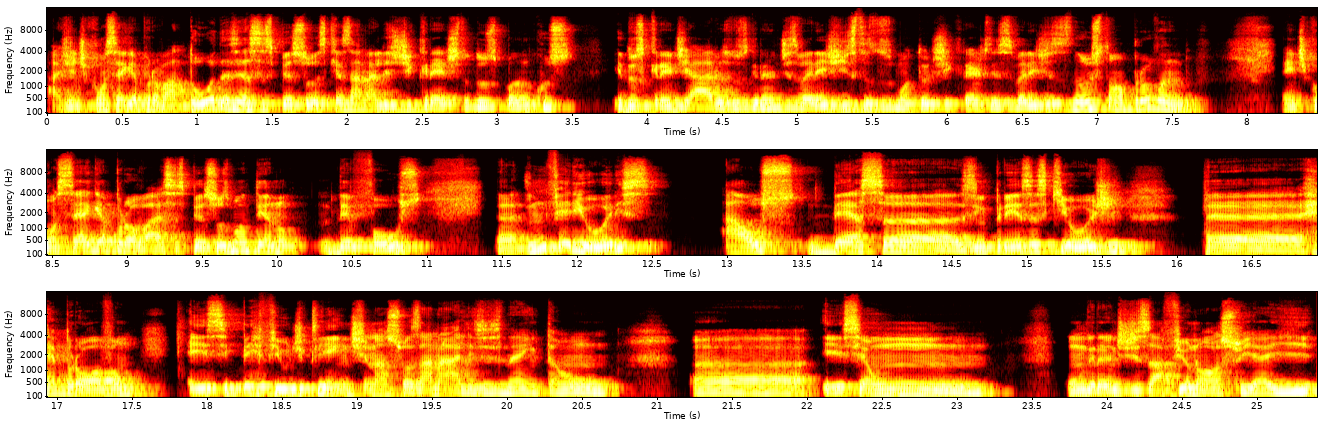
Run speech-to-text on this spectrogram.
a gente consegue aprovar todas essas pessoas que as análises de crédito dos bancos e dos crediários dos grandes varejistas, dos motores de crédito desses varejistas, não estão aprovando. A gente consegue aprovar essas pessoas mantendo defaults uh, inferiores aos dessas empresas que hoje é, reprovam esse perfil de cliente nas suas análises, né? Então, uh, esse é um, um grande desafio nosso. E aí,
